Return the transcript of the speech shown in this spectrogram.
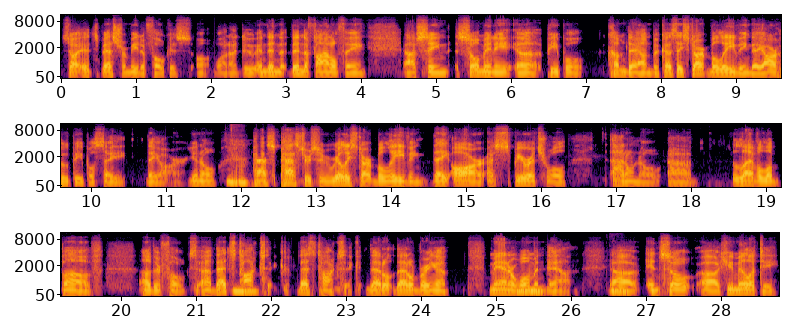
So it's best for me to focus on what I do. And then, the, then the final thing, I've seen so many uh, people come down because they start believing they are who people say they are. You know, yeah. past pastors who really start believing they are a spiritual, I don't know, uh, level above other folks. Uh, that's mm-hmm. toxic. That's toxic. That'll that'll bring a man or woman mm-hmm. down. Uh, and so uh, humility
